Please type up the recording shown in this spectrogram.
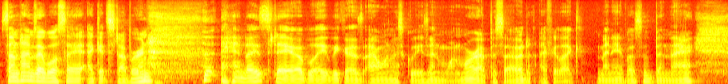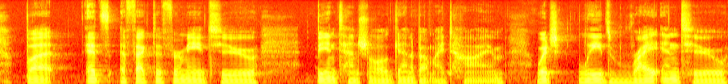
sometimes I will say I get stubborn and I stay up late because I want to squeeze in one more episode. I feel like many of us have been there, but it's effective for me to be intentional again about my time, which leads right into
